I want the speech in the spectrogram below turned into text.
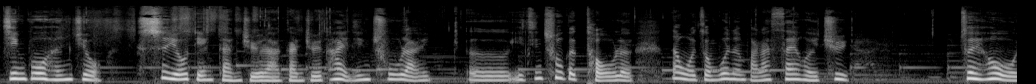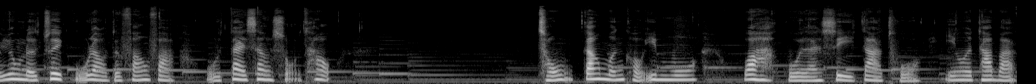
经过很久，是有点感觉啦，感觉它已经出来，呃，已经出个头了。那我总不能把它塞回去。最后，我用了最古老的方法，我戴上手套。从肛门口一摸，哇，果然是一大坨，因为他把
